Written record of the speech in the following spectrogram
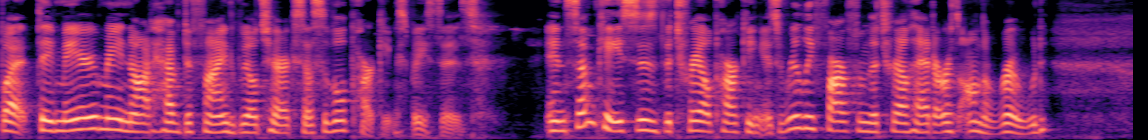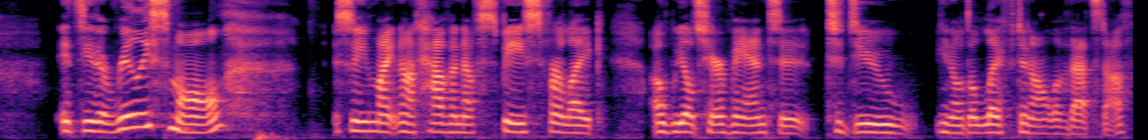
but they may or may not have defined wheelchair accessible parking spaces. In some cases, the trail parking is really far from the trailhead or it's on the road. It's either really small, so you might not have enough space for like a wheelchair van to to do you know the lift and all of that stuff.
